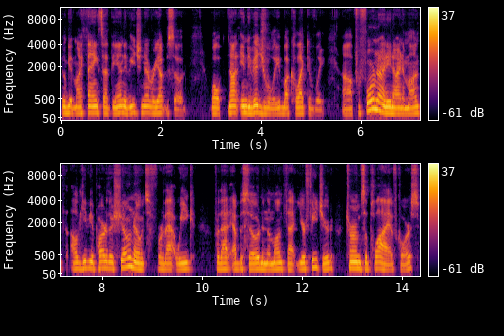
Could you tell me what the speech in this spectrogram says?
you'll get my thanks at the end of each and every episode. Well, not individually, but collectively. Uh, for $4.99 a month, I'll give you a part of the show notes for that week, for that episode, in the month that you're featured. Terms apply, of course.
